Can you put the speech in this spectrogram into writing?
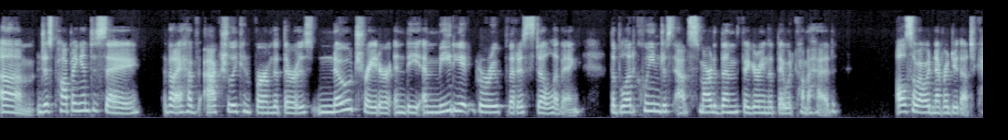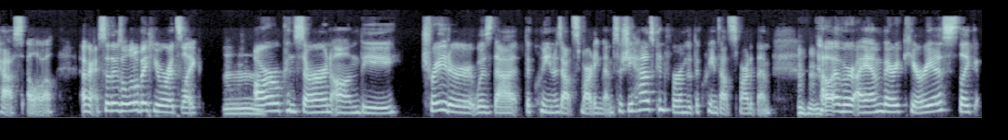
um, just popping in to say that I have actually confirmed that there is no traitor in the immediate group that is still living. The Blood Queen just outsmarted them, figuring that they would come ahead. Also, I would never do that to Cass, lol. Okay, so there's a little bit here where it's like, Mm. our concern on the traitor was that the queen was outsmarting them. So she has confirmed that the queen's outsmarted them. Mhm. However, I am very curious. Like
